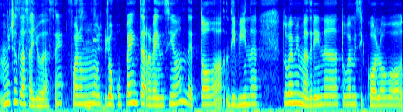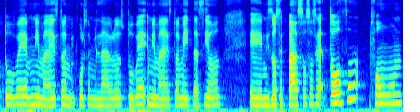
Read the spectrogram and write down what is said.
muchas las ayudas, ¿eh? Fueron yo ocupé intervención de todo divina. Tuve mi madrina, tuve mi psicólogo, tuve mi maestro en mi curso de milagros, tuve mi maestro de meditación, eh, mis 12 pasos, o sea, todo fue un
